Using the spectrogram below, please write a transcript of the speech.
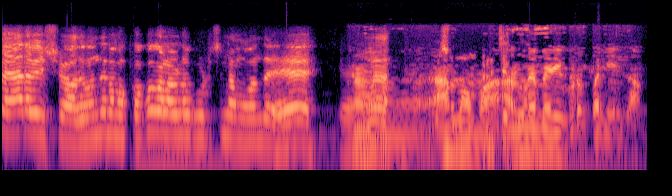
வேற விஷயம். அது வந்து நம்ம கொக்கோ குடிச்சு நம்ம வந்து ஆமா ஆமா அந்த மாதிரி கூட பண்ணிடலாம்.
